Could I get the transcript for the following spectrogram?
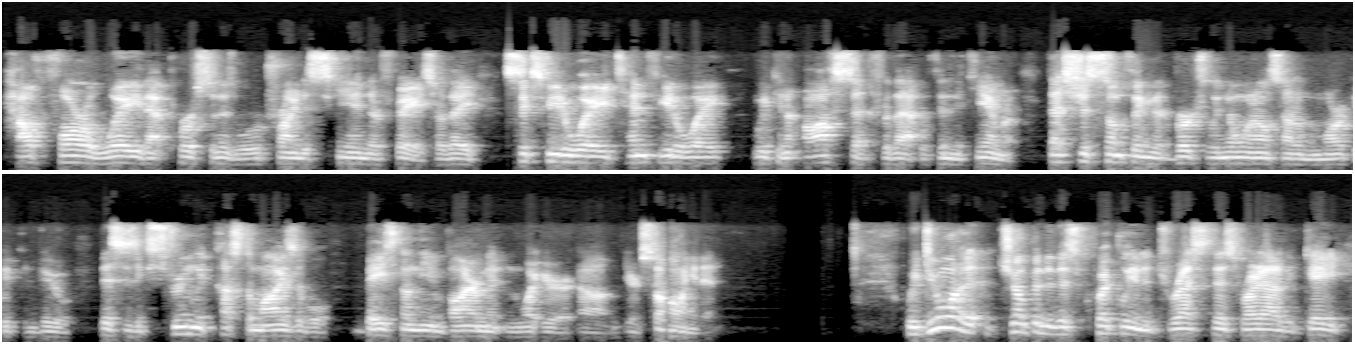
how far away that person is we're trying to scan their face. Are they six feet away, 10 feet away? We can offset for that within the camera. That's just something that virtually no one else out on the market can do. This is extremely customizable based on the environment and what you're, um, you're installing it in. We do want to jump into this quickly and address this right out of the gate.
